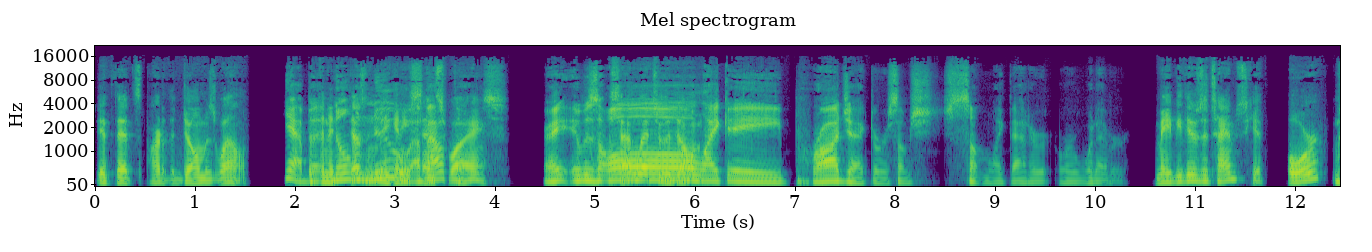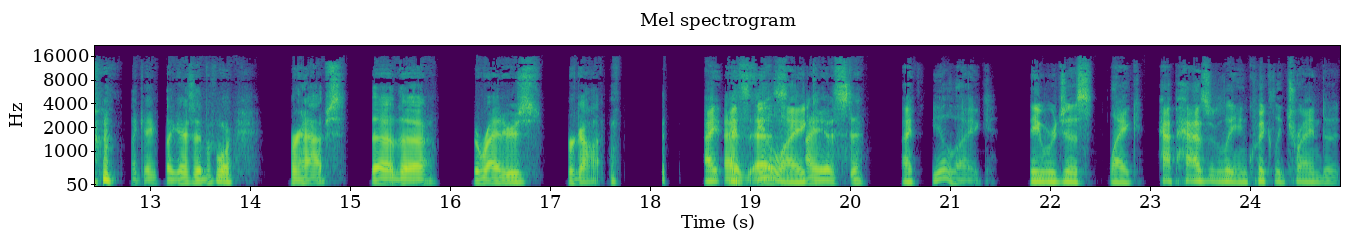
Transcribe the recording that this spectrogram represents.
if that's part of the dome as well. yeah but, then it no doesn't make any sense why- those right? It was satellites or the all like a project or some sh- something like that or or whatever. Maybe there's a time skip, or like I like I said before, perhaps the the the writers forgot. i, As I feel like I I feel like they were just like haphazardly and quickly trying to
